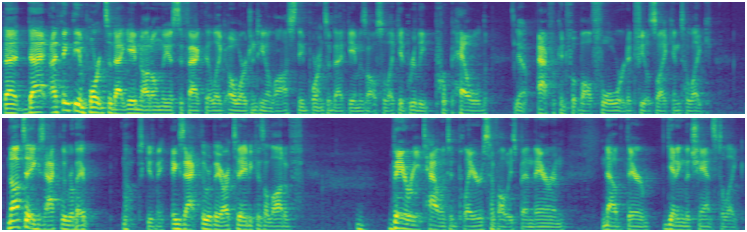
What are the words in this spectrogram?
that that I think the importance of that game not only is the fact that like oh Argentina lost, the importance of that game is also like it really propelled. African football forward. It feels like into like not to exactly where they no excuse me exactly where they are today because a lot of very talented players have always been there and now that they're getting the chance to like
